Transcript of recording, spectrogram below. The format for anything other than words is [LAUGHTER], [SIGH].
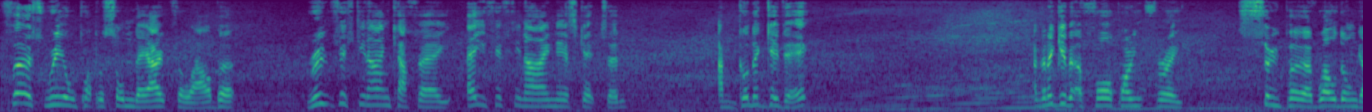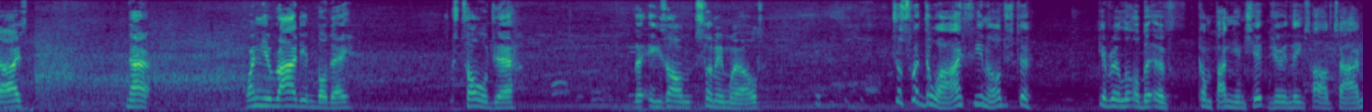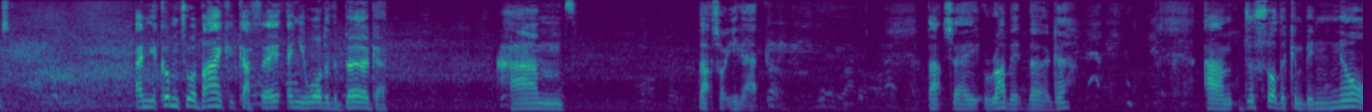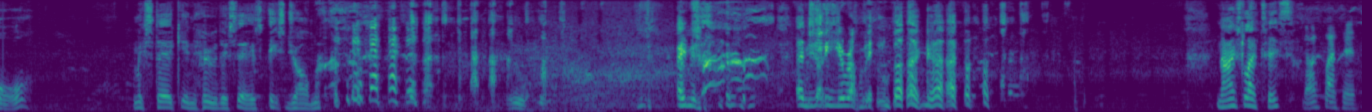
First real proper Sunday out for a while, but Route 59 Cafe, A59 near Skipton. I'm gonna give it, I'm gonna give it a 4.3. Superb, well done guys. Now, when you're riding buddy, just told you that he's on Slimming World, just with the wife, you know, just to give her a little bit of companionship during these hard times. And you come to a biker cafe and you order the burger. And that's what you get. That's a rabbit burger. And just so there can be no mistaking who this is, it's John. [LAUGHS] and, [LAUGHS] enjoy your rabbit burger. [LAUGHS] Nice lettuce. Nice lettuce.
